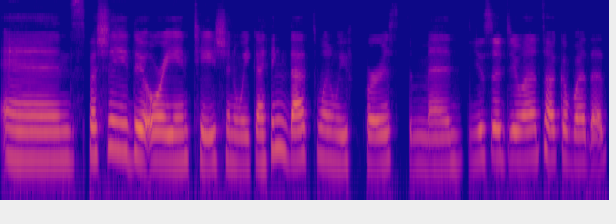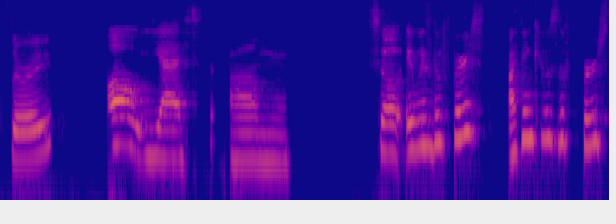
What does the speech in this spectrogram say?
and especially the orientation week. I think that's when we first met. Yusra, do you want to talk about that story? Oh, yes. Um so it was the first I think it was the first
